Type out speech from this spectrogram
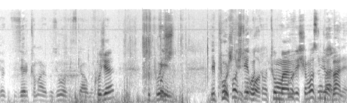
یک زیر کمار بزرگ است کجا؟ دیپویی. پشت. دی پشت پشت تو محل شماست اونجا؟ بله.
